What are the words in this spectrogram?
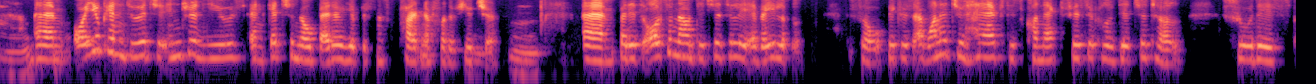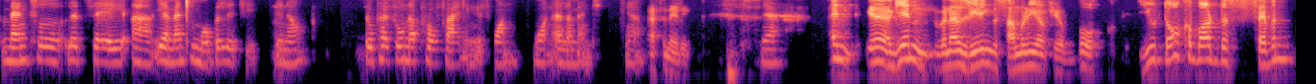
Mm-hmm. Um, or you can do it to introduce and get to know better your business partner for the future. Mm-hmm. Um, but it's also now digitally available. So, because I wanted to have this connect physical digital through this mental, let's say, uh, yeah, mental mobility, you mm-hmm. know. So, persona profiling is one one element. Yeah. Fascinating. Yeah. And you know, again, when I was reading the summary of your book, you talk about the seven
